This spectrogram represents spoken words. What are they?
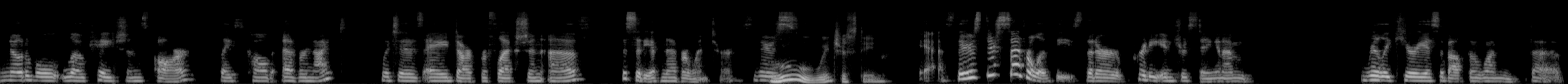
notable locations are a place called evernight which is a dark reflection of the city of neverwinter. So there's ooh interesting yes there's there's several of these that are pretty interesting and i'm really curious about the one the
